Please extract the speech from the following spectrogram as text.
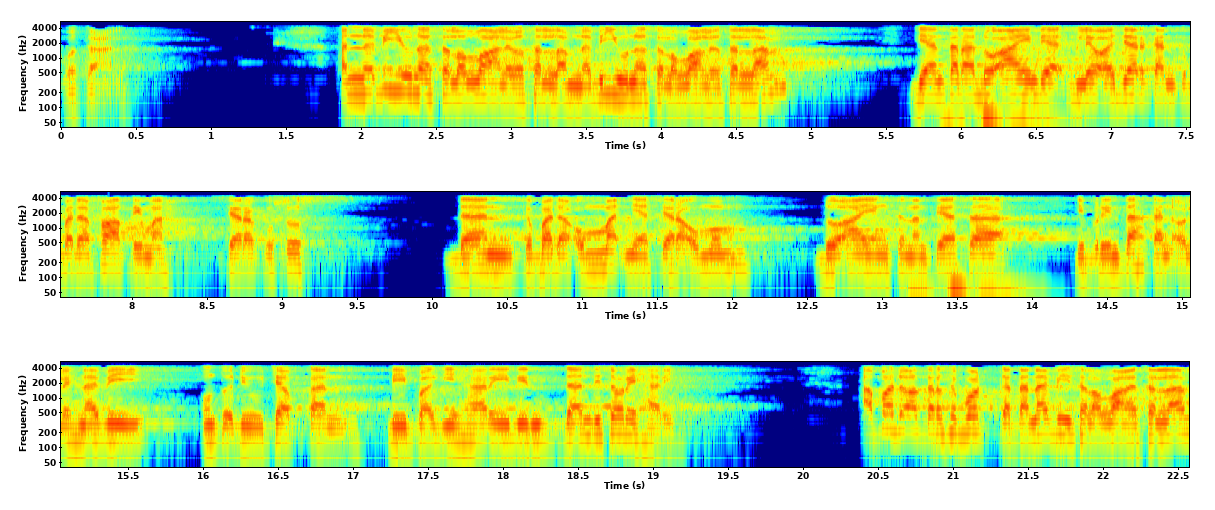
wa taala. An-Nabiyuna sallallahu alaihi wasallam, Nabiyuna sallallahu alaihi wasallam di antara doa yang beliau ajarkan kepada Fatimah secara khusus dan kepada umatnya secara umum, doa yang senantiasa diperintahkan oleh Nabi untuk diucapkan di pagi hari dan di sore hari. Apa doa tersebut? Kata Nabi sallallahu alaihi wasallam,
